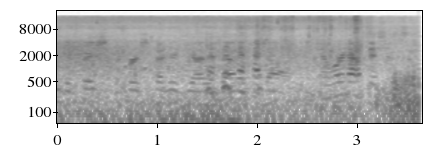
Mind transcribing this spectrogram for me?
fish the first hundred yards out of the dock. and we're not fishing, so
